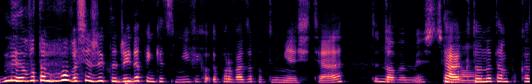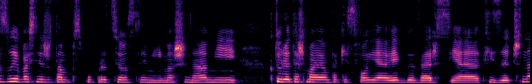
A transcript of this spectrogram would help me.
Nie, bo tam było właśnie, że jak ta Jada Pinkett Smith ich prowadza po tym mieście. W tym nowym mieście. Tak, No. to ona tam pokazuje właśnie, że tam współpracują z tymi maszynami, które też mają takie swoje jakby wersje fizyczne.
